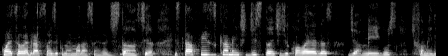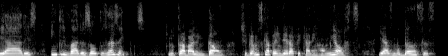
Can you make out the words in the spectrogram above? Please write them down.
com as celebrações e comemorações à distância, estar fisicamente distante de colegas, de amigos, de familiares, entre vários outros exemplos. No trabalho, então, tivemos que aprender a ficar em home office, e as mudanças,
